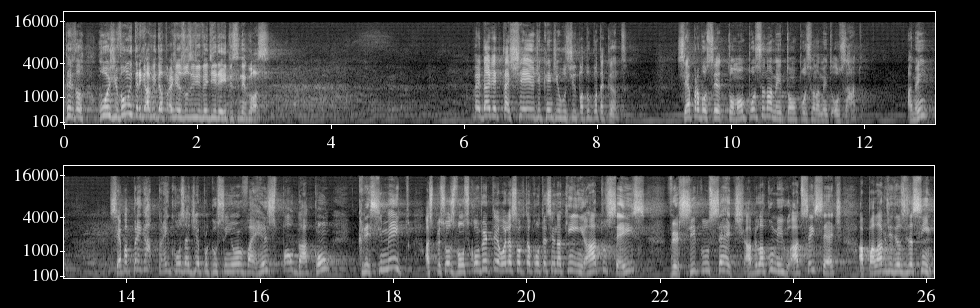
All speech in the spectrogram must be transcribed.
Daí ele falou: Hoje vamos entregar a vida para Jesus e viver direito esse negócio. A verdade é que está cheio de crente enrustido para tudo quanto é canto. Se é para você tomar um posicionamento, toma um posicionamento ousado. Amém? Se é para pregar, pregue com ousadia, porque o Senhor vai respaldar com crescimento. As pessoas vão se converter. Olha só o que está acontecendo aqui em Atos 6, versículo 7. Abre lá comigo, Atos 6, 7. A palavra de Deus diz assim:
